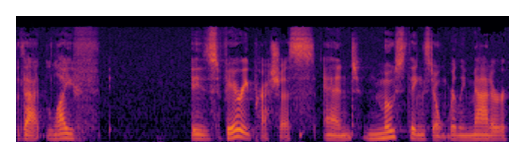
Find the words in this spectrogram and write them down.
that life is very precious and most things don't really matter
